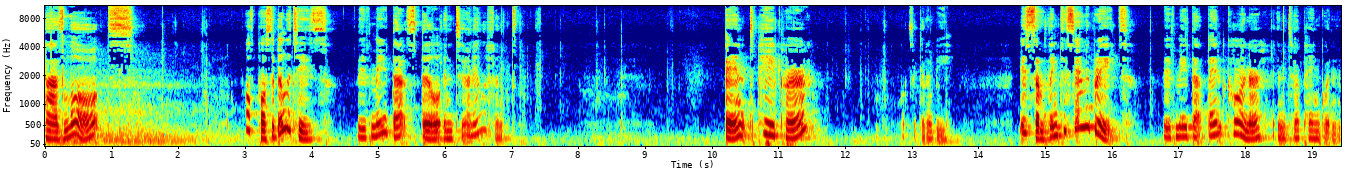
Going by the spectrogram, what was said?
has lots of possibilities. They've made that spill into an elephant. Bent paper, what's it going to be, is something to celebrate. They've made that bent corner into a penguin.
